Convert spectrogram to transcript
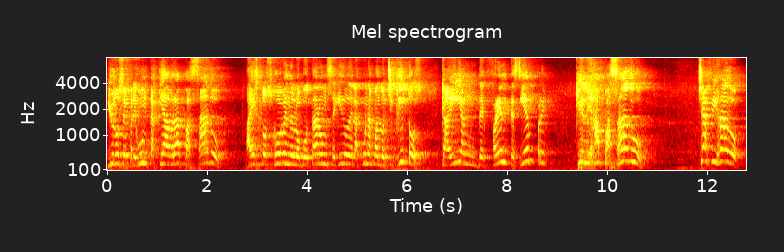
Y uno se pregunta, ¿qué habrá pasado? A estos jóvenes los botaron seguido de la cuna cuando chiquitos caían de frente siempre. ¿Qué les ha pasado? ¿Se ha fijado?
